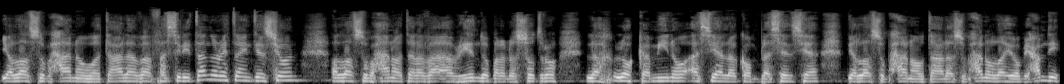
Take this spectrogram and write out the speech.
Y Allah subhanahu wa ta'ala va facilitando nuestra intención, Allah subhanahu wa ta'ala va abriendo para nosotros los, los caminos hacia la complacencia de Allah subhanahu wa ta'ala. Subhanallah wa bihamdi.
